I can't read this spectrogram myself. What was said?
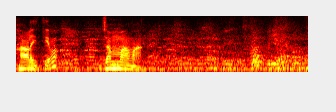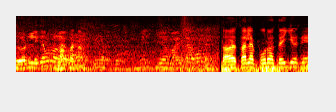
થાળી છે હો જમવામાં. તો હવે સ્લેબ પૂરો થઈ ગયો છે.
